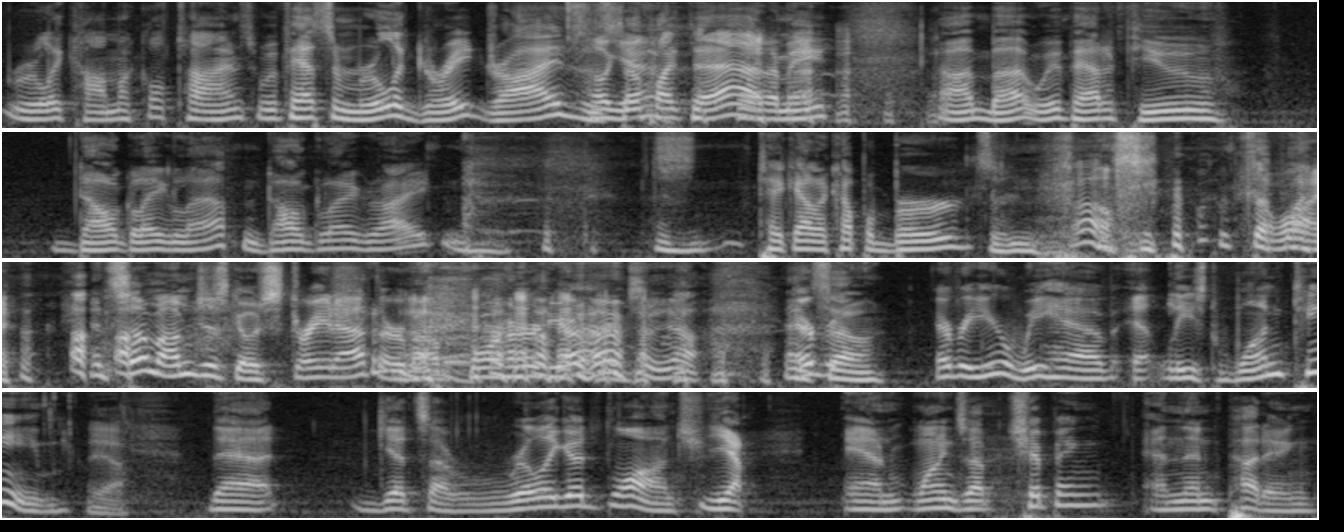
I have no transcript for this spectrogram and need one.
really comical times. We've had some really great drives and Oh, stuff yeah. like that. I mean, uh, but we've had a few dog leg left and dog leg right. And, and take out a couple birds and Oh, stuff why? like and some of them just go straight out there about 400 yards. yeah. And Every, so every year we have at least one team Yeah. that gets a really good launch yep. and winds up chipping and then putting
